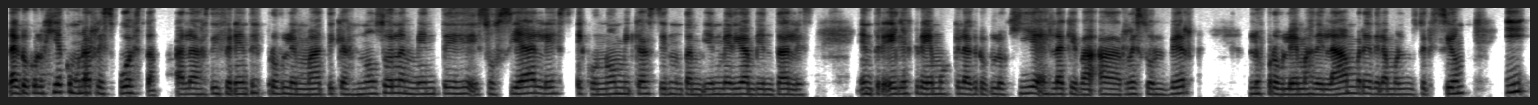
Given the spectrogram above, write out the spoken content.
la agroecología como una respuesta a las diferentes problemáticas, no solamente sociales, económicas, sino también medioambientales. Entre ellas creemos que la agroecología es la que va a resolver los problemas del hambre, de la malnutrición y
